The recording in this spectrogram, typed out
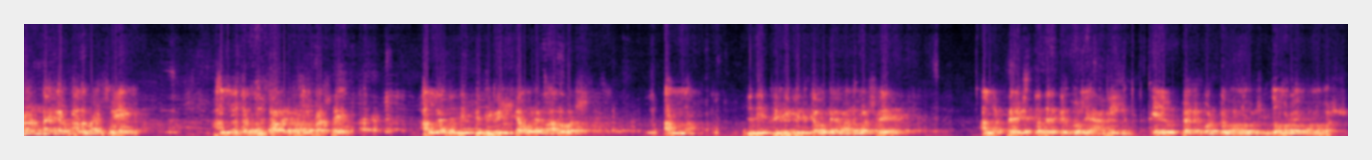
বান্দাকে ভালোবাসে, আল্লাহ যখন কাউরে ভালোবাসে, আল্লাহ যদি পৃথিবীর কাউরে ভালোবাসে, আল্লাহ যদি পৃথিবীর কাউরে ভালোবাসে, আল্লাহ ফেরেশতাদেরকে বলে, আমি এই লোকটাকে বড্ড ভালোবাসি, তোমরাও ভালোবাসো।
